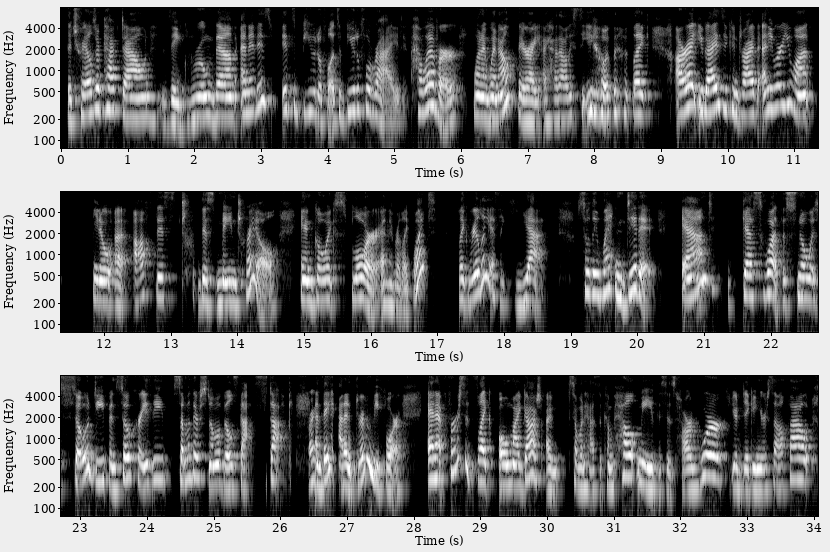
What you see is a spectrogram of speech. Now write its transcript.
the trails are packed down, they groom them, and it is, it's beautiful. It's a beautiful ride. However, when I went out there, I, I had all these CEOs that was like, all right, you guys, you can drive anywhere you want you know, uh, off this tr- this main trail and go explore. And they were like, "What? Like really?" I was like, "Yes." So they went and did it. And guess what? The snow was so deep and so crazy, some of their snowmobiles got stuck right. and they hadn't driven before. And at first it's like, oh my gosh, I'm someone has to come help me. This is hard work. You're digging yourself out.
